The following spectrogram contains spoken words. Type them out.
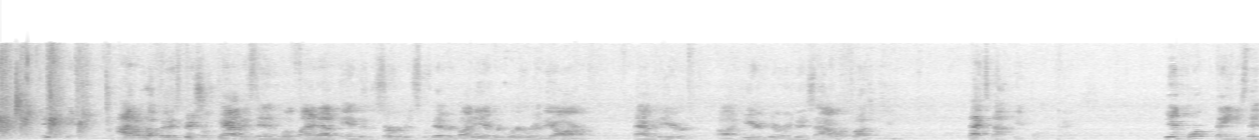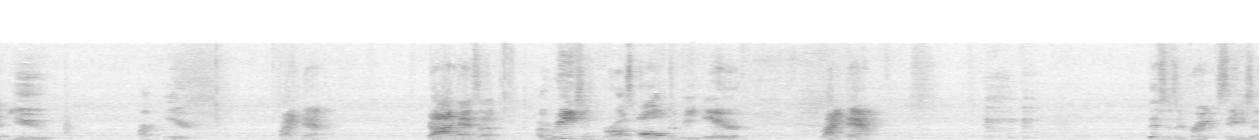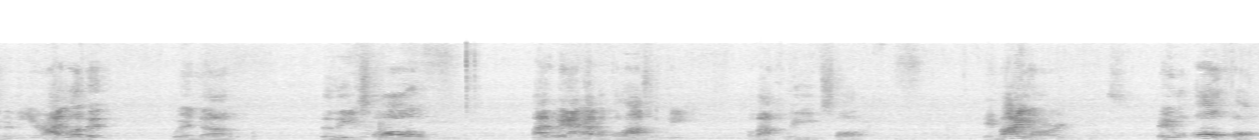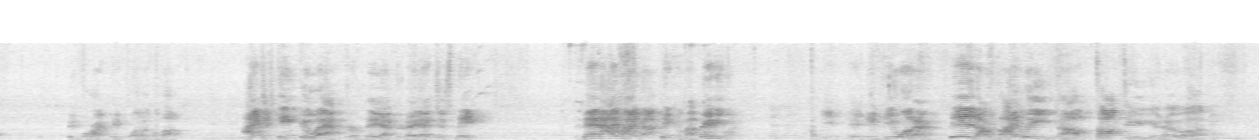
it, it, I don't know if the official count is in, we'll find out at the end of the service with everybody everywhere where they are, how many are, uh, here during this hour, but that's not the important thing. The important thing is that you are here right now. God has a, a reason for us all to be here right now. This is a great season of the year. I love it when uh, the leaves fall. By the way, I have a philosophy about leaves falling. In my yard, they will all fall before I pick one of them up. I just can't go after them day after day. That's just me. Then I might not pick them up anyway. If you want to bid on my leaves, I'll talk to you, you know, uh,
